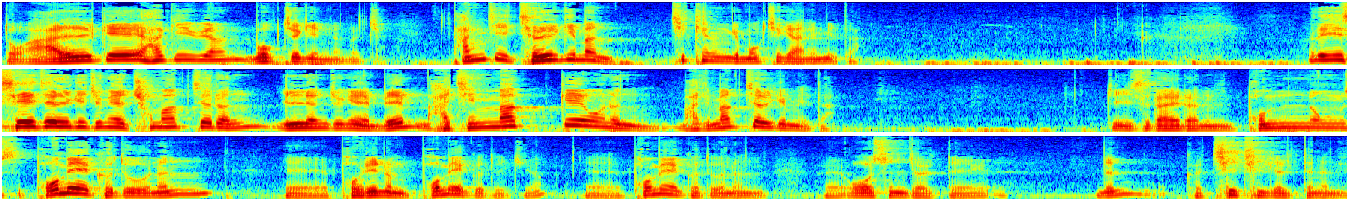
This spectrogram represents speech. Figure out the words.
또 알게 하기 위한 목적이 있는 거죠. 단지 절기만 지키는 게 목적이 아닙니다. 그런데 이 세 절기 중에 초막절은 1년 중에 맨 마지막에 오는 마지막 절기입니다. 이스라엘은 봄농 봄에 거두는 예, 보리는 봄에 거두죠. 예, 봄에 거두는 예, 오순절 때는 그 칠칠절 때는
